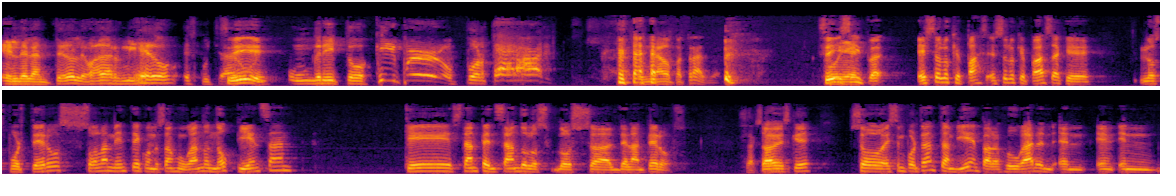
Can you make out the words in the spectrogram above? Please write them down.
el delantero le va a dar miedo escuchar Sí. un, un grito, keeper o portero. Un lado para atrás. Sí, Muy sí, eso es lo que pasa, eso es lo que pasa que los porteros solamente cuando están jugando no piensan qué están pensando los, los ah, delanteros. ¿Sabes qué? So, es importante también para jugar, en, en, en, en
